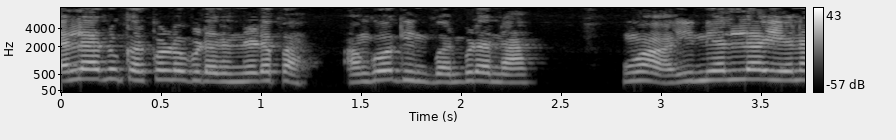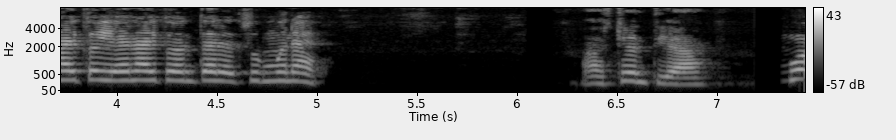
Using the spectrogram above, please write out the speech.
ಎಲ್ಲಾರನು ಕರ್ಕೊಂಡು ಹೋಗ್ಬಿಡೋಣ ನಡಪ್ಪ. ಹಂಗೋಗಿ ಹಿಂಗೆ ಬಂದ್ಬಿಡೋಣ. ಹ್ಞೂ ಇನ್ನೆಲ್ಲ ಏನಾಯ್ತು ಏನಾಯ್ತು ಅಂತಾರೆ ಸುಮ್ಮನೆ ಅಷ್ಟೇ ಅಂತೀಯಾ ಹ್ಞೂ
